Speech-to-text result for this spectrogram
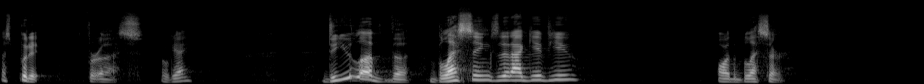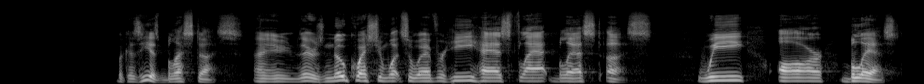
Let's put it for us, okay? Do you love the blessings that I give you or the blesser? because He has blessed us. I mean, there's no question whatsoever. He has flat blessed us. We are blessed.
